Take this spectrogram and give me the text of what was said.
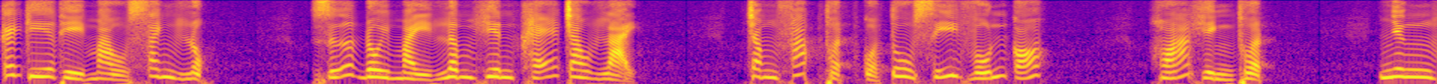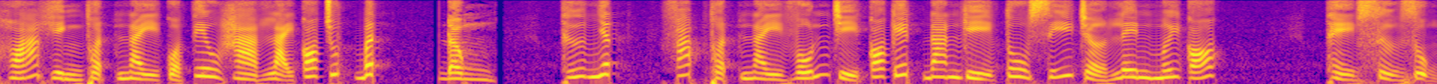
Cái kia thì màu xanh lục. Giữa đôi mày lâm hiên khẽ trao lại. Trong pháp thuật của tu sĩ vốn có. Hóa hình thuật. Nhưng hóa hình thuật này của tiêu hà lại có chút bất đồng. Thứ nhất, pháp thuật này vốn chỉ có kết đan kỳ tu sĩ trở lên mới có thể sử dụng.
